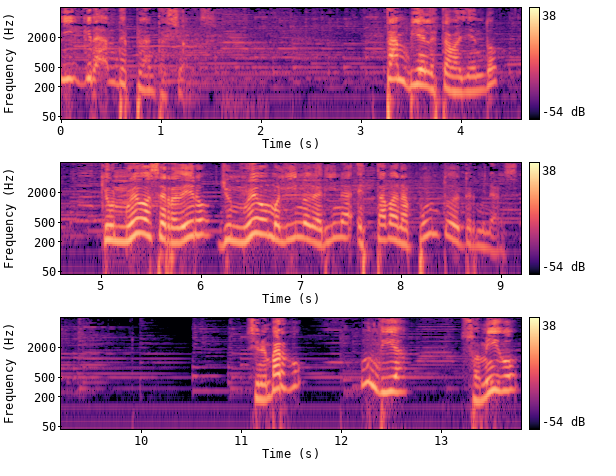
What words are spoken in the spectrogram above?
y grandes plantaciones. Tan bien le estaba yendo que un nuevo aserradero y un nuevo molino de harina estaban a punto de terminarse. Sin embargo, un día, su amigo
